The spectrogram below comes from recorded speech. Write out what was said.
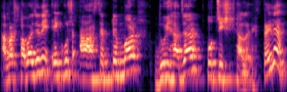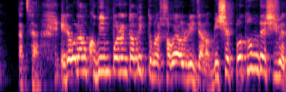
আমরা সবাই জানি একুশ সেপ্টেম্বর দুই হাজার পঁচিশ সালে। তাই না? আচ্ছা এটা বললাম খুব ইম্পর্টেন্ট টপিক তোমরা সবাই অলরেডি জানো। বিশ্বের প্রথম দেশ হিসেবে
